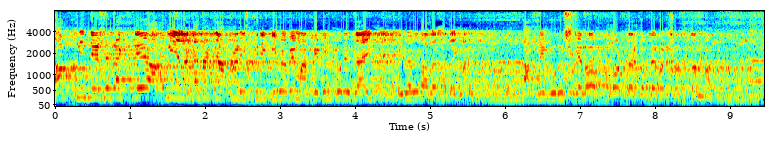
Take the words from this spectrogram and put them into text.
আপনি দেশে থাকতে, আপনি এলাকা থাকতে আপনার স্ত্রী কীভাবে মার্কেটিং করে যায়, কীভাবে বাজার সদাই করে? আপনি পুরুষ কেন পর্দার ব্যাপারে সচেতন নয়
